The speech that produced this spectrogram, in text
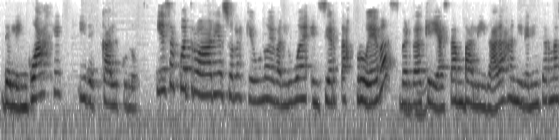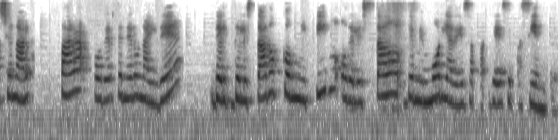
de lenguaje y de cálculo. Y esas cuatro áreas son las que uno evalúa en ciertas pruebas, ¿verdad? Que ya están validadas a nivel internacional para poder tener una idea del, del estado cognitivo o del estado de memoria de, esa, de ese paciente.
